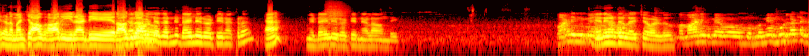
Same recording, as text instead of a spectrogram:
ఇక్కడ మంచి ఆకు ఆరు ఇలాంటి రాజుగారు ఉండేదండి డైలీ రొటీన్ అక్కడ? ఆ? మీ డైలీ రొటీన్ ఎలా ఉంది? మార్నింగ్ ఎన్ని గంటలు లేచేవాళ్ళు? మార్నింగ్ మేము మూడు గంటలకు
